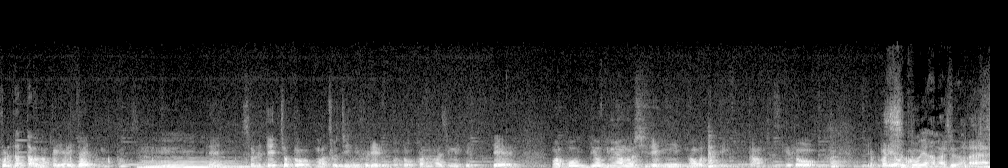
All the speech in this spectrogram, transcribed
これだったらなんかやりたいと思ったんですでそれでちょっと、まあ、土に触れることから始めていって、まあ、病気もあの自然に治っていったんですけどやっぱりすごい話だね。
